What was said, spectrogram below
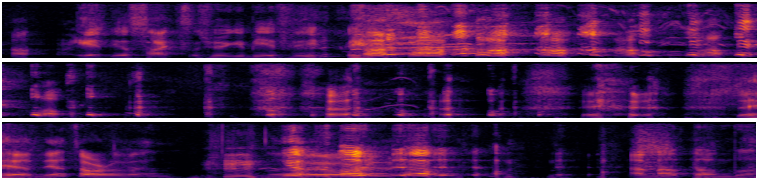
Spiser jo 26 biffer. Det hender jeg tar det med en. Jeg. Er mett ennå?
